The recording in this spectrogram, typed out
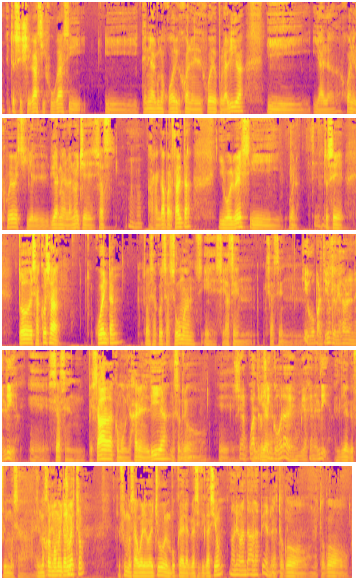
Entonces llegás y jugás y, y tenés algunos jugadores que juegan el jueves por la liga y, y a la- juegan el jueves y el viernes a la noche ya s- arrancás para Salta y volvés y bueno, entonces todas esas cosas cuentan, todas esas cosas suman, eh, se hacen, se hacen sí, hubo partidos que viajaron en el día eh, se hacen pesadas, como viajar en el día. Nosotros. eh, cuatro o cinco horas es un viaje en el día El día que fuimos a. El mejor momento nuestro, que fuimos a Gualeguaychú en busca de la clasificación. no levantaban las piernas Nos tocó, nos tocó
